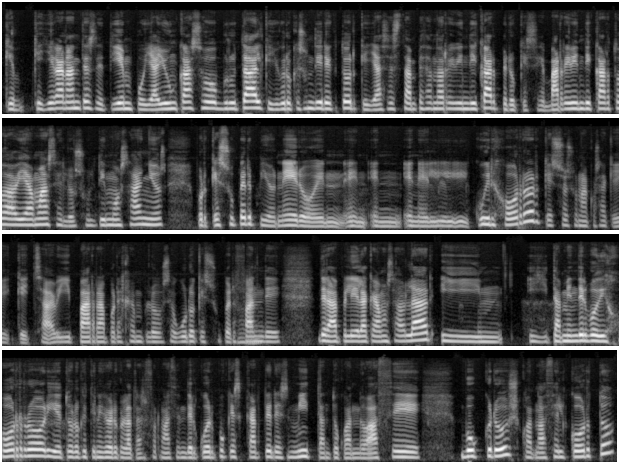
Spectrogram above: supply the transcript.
que, llegan antes de tiempo. Y hay un caso brutal que yo creo que es un director que ya se está empezando a reivindicar, pero que se va a reivindicar todavía más en los últimos años, porque es súper pionero en, el queer horror, que eso es una cosa que, que Xavi Parra, por ejemplo, seguro que es súper fan de, la peli de la que vamos a hablar. Y, y también del body horror y de todo lo que tiene que ver con la transformación del cuerpo, que es Carter Smith, tanto cuando hace Book Crush, cuando hace el corto,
